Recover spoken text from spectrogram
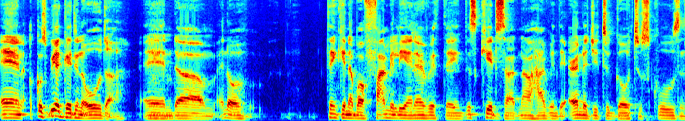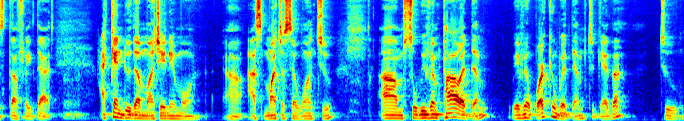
and because we are getting older, and um, you know, thinking about family and everything, these kids are now having the energy to go to schools and stuff like that. I can't do that much anymore, uh, as much as I want to. Um, so we've empowered them. We've been working with them together to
